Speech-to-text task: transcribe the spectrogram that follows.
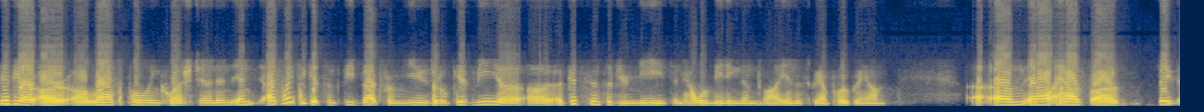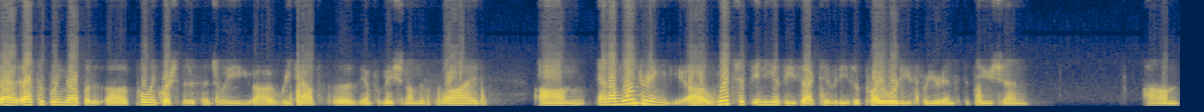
maybe our, our, our, last polling question. And, and I'd like to get some feedback from you that will give me a, a, good sense of your needs and how we're meeting them uh, in this grant program. Uh, um, and I'll have uh, big, uh, also bring up a, a, polling question that essentially uh, recaps the, the, information on this slide. Um, and I'm wondering which, if any, of these activities are priorities for your institution. Um,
